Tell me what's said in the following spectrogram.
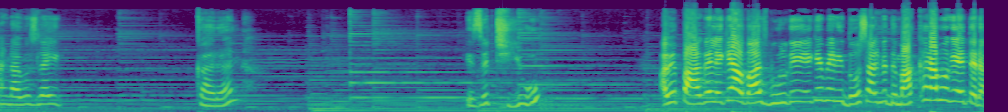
And I was like Karan is it you अबे पागल है क्या? आवाज़ भूल गई है क्या? मेरी दो साल में दिमाग खराब हो गया है तेरा।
